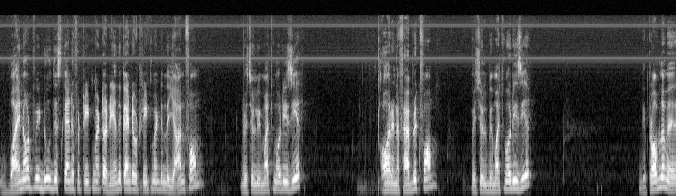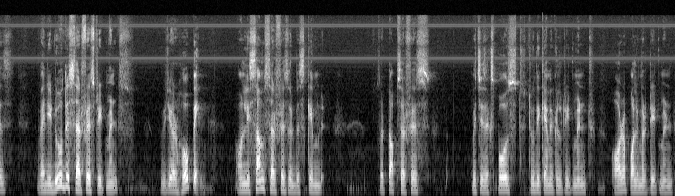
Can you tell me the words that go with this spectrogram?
why not we do this kind of a treatment or any other kind of a treatment in the yarn form which will be much more easier or in a fabric form which will be much more easier. The problem is when you do this surface treatments which you are hoping only some surface will be skimmed. So, top surface which is exposed to the chemical treatment or a polymer treatment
